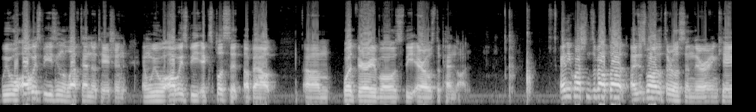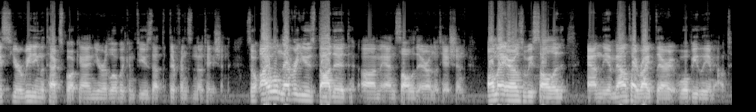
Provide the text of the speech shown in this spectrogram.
we will always be using the left-hand notation, and we will always be explicit about um, what variables the arrows depend on. Any questions about that? I just wanted to throw this in there in case you're reading the textbook and you're a little bit confused at the difference in notation. So I will never use dotted um, and solid arrow notation. All my arrows will be solid, and the amount I write there will be the amount.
